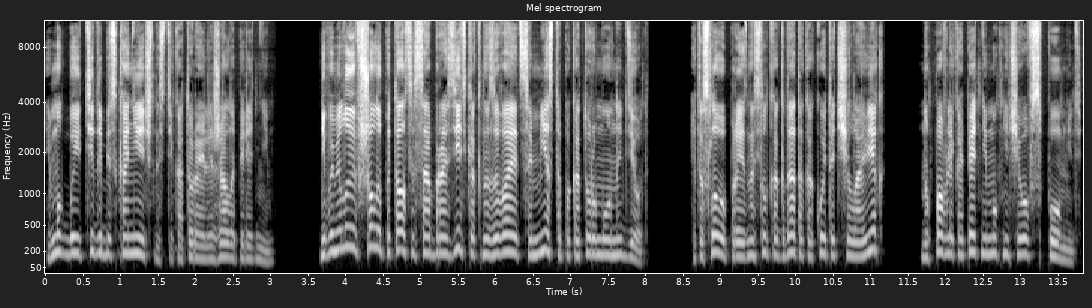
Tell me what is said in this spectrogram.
и мог бы идти до бесконечности, которая лежала перед ним. Непомилуев шел и пытался сообразить, как называется место, по которому он идет. Это слово произносил когда-то какой-то человек, но Павлик опять не мог ничего вспомнить.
